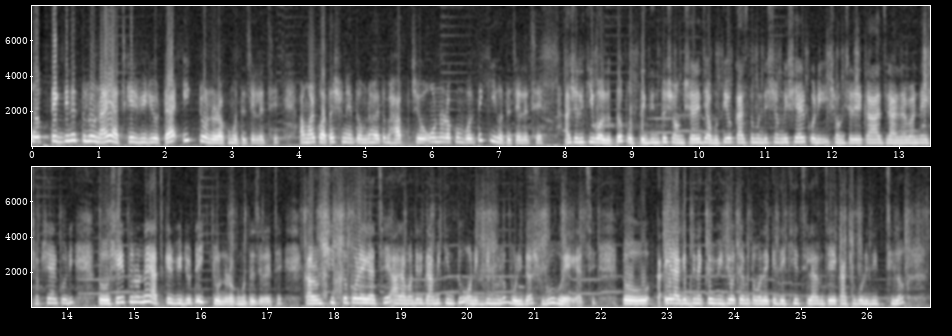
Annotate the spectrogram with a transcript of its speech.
প্রত্যেক দিনের তুলনায় আজকের ভিডিওটা একটু অন্যরকম হতে চলেছে। আমার কথা শুনে তোমরা হয়তো ভাবছ, অন্যরকম বলতে কি হতে চলেছে? আসলে কি বলো তো প্রত্যেক দিন তো সংসারে যাবতীয় কাজ তোমাদের সঙ্গে শেয়ার করি, সংসারের কাজ, রান্নাবান্না এইসব শেয়ার করি। তো সেই তুলনায় আজকের ভিডিওটা একটু অন্যরকম হতে চলেছে। কারণ শীত তো পড়ে গেছে, আর আমাদের গ্রামে কিন্তু অনেক দিন হলো বড়ি দেওয়া শুরু হয়ে গেছে। তো এর আগের দিন একটা ভিডিওতে আমি তোমাদেরকে দেখিয়েছিলাম যে কাকি বড়ি দিচ্ছিল।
